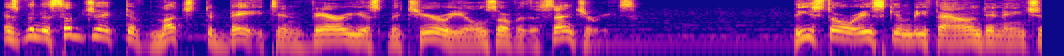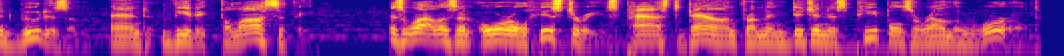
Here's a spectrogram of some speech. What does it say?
has been the subject of much debate in various materials over the centuries. These stories can be found in ancient Buddhism and Vedic philosophy, as well as in oral histories passed down from indigenous peoples around the world.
